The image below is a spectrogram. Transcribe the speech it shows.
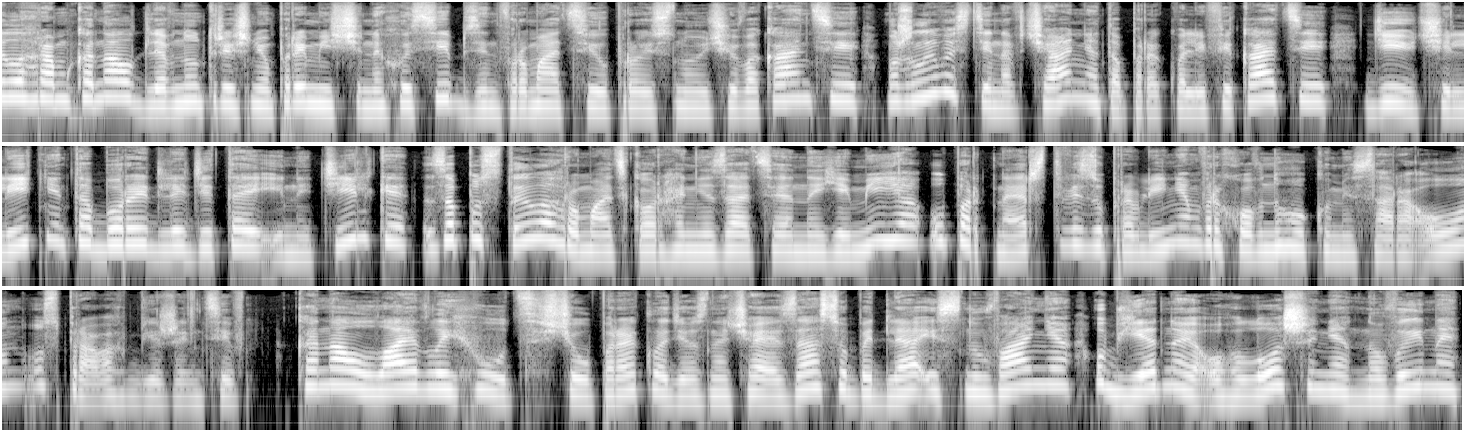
Телеграм-канал для внутрішньопереміщених осіб з інформацією про існуючі вакансії, можливості навчання та перекваліфікації, діючі літні табори для дітей і не тільки запустила громадська організація Неємія у партнерстві з управлінням Верховного комісара ООН у справах біженців. Канал Livelihoods, що у перекладі означає засоби для існування, об'єднує оголошення, новини,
